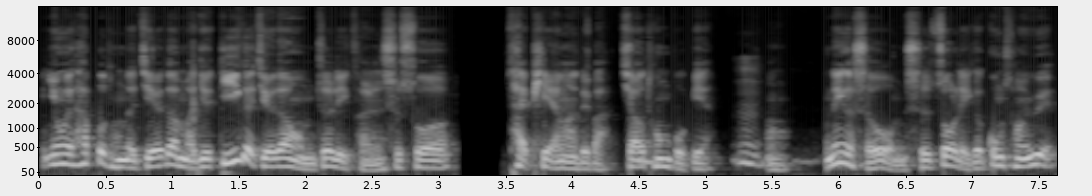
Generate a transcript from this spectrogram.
因为它不同的阶段嘛，就第一个阶段我们这里可能是说太偏了，对吧？交通不便，嗯嗯，那个时候我们是做了一个共创月，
